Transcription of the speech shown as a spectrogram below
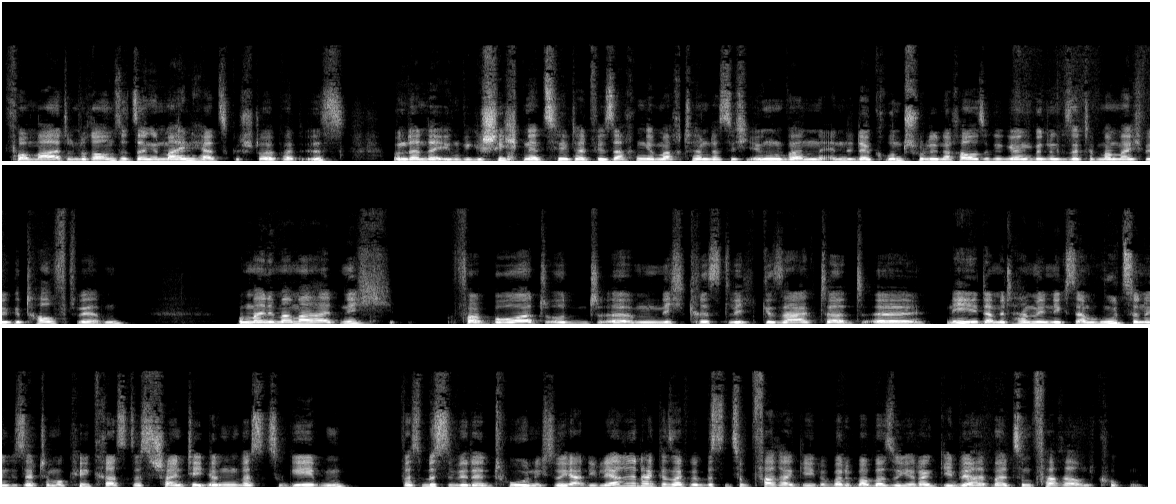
Format und Raum sozusagen in mein Herz gestolpert ist und dann da irgendwie Geschichten erzählt hat, wir Sachen gemacht haben, dass ich irgendwann Ende der Grundschule nach Hause gegangen bin und gesagt habe, Mama, ich will getauft werden. Und meine Mama halt nicht verbohrt und ähm, nicht christlich gesagt hat, äh, nee, damit haben wir nichts am Hut, sondern gesagt haben, okay, krass, das scheint dir irgendwas zu geben. Was müssen wir denn tun? Ich so, ja, die Lehrerin hat gesagt, wir müssen zum Pfarrer gehen. Und meine Mama so, ja, dann gehen wir halt mal zum Pfarrer und gucken.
